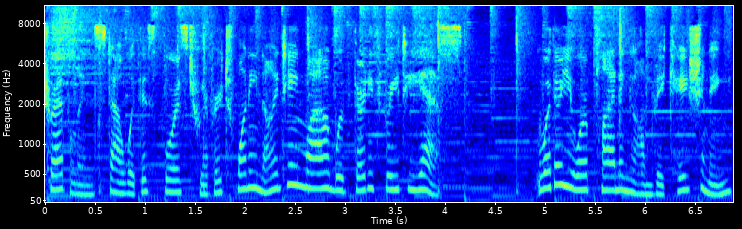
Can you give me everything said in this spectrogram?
Travel in style with this Forest River 2019 Wildwood 33 TS. Whether you are planning on vacationing,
